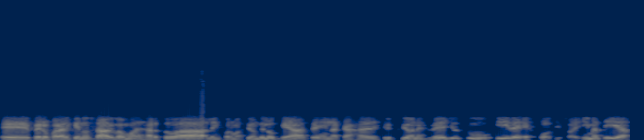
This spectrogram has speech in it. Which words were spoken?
Eh, pero para el que no sabe, vamos a dejar toda la información de lo que hace en la caja de descripciones de YouTube y de Spotify. Y Matías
